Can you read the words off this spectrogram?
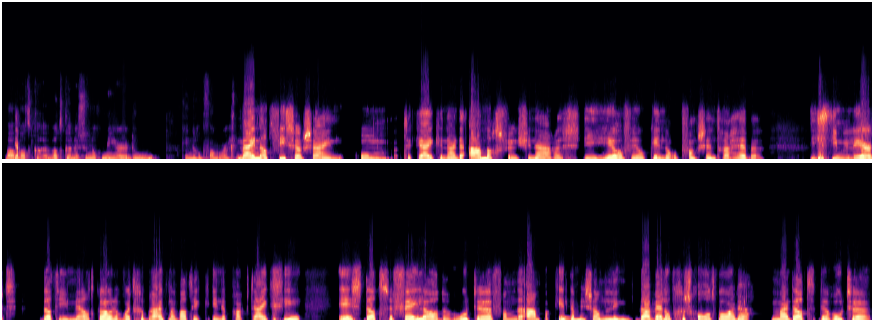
Ja. wat, wat, kunnen ze nog meer doen, kinderopvangorganisaties? Mijn advies zou zijn om te kijken naar de aandachtsfunctionaris die heel veel kinderopvangcentra hebben. Die stimuleert dat die meldcode wordt gebruikt, maar wat ik in de praktijk zie, is dat ze veelal de route van de aanpak kindermishandeling daar wel op geschoold worden, maar dat de route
